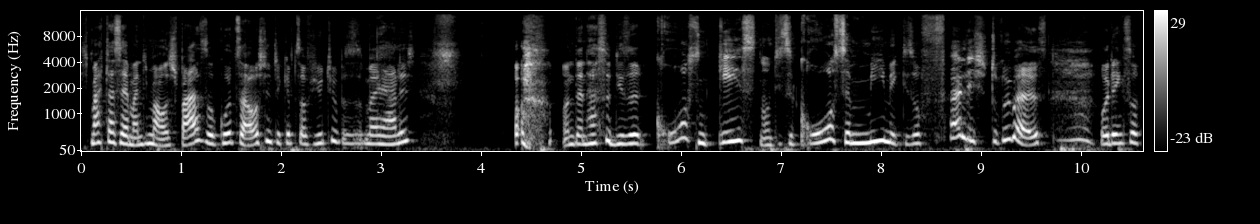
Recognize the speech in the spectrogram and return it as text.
ich mache das ja manchmal aus Spaß, so kurze Ausschnitte gibt's auf YouTube, das ist immer herrlich. Und dann hast du diese großen Gesten und diese große Mimik, die so völlig drüber ist. Wo du denkst so,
